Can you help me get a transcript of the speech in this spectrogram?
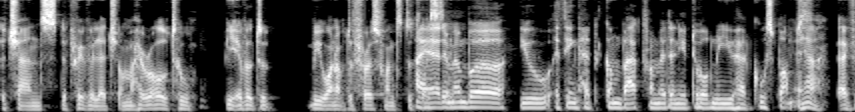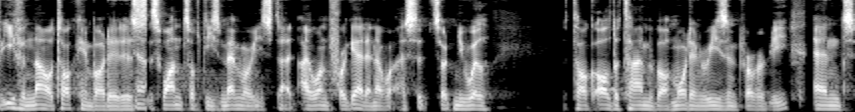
the chance, the privilege on my role to be able to be one of the first ones to test I remember it. you, I think, had come back from it and you told me you had goosebumps. Yeah, I've even now talking about it is, yeah. is one of these memories that I won't forget. And I, I certainly will talk all the time about more than reason, probably. And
